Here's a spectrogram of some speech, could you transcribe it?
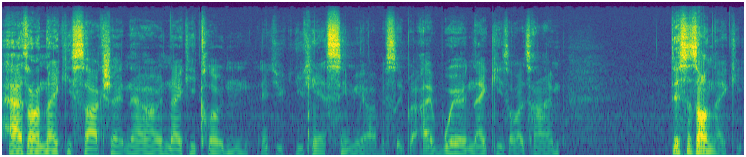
has on Nike socks right now, and Nike clothing. And you, you can't see me obviously, but I wear Nikes all the time. This is on Nike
